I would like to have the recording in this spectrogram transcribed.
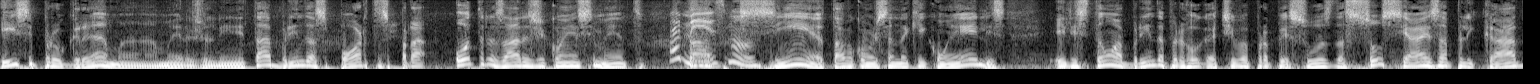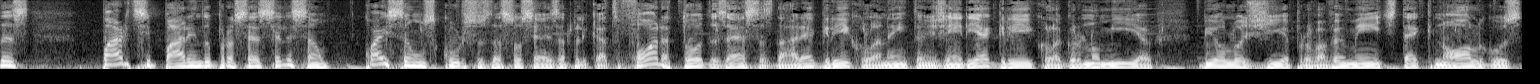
Esse programa, Maíra Juline, está abrindo as portas para outras áreas de conhecimento. É Tá- mesmo? sim, eu estava conversando aqui com eles. Eles estão abrindo a prerrogativa para pessoas das sociais aplicadas participarem do processo de seleção. Quais são os cursos das sociais aplicadas? Fora todas essas da área agrícola, né? Então, engenharia agrícola, agronomia, biologia, provavelmente, tecnólogos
